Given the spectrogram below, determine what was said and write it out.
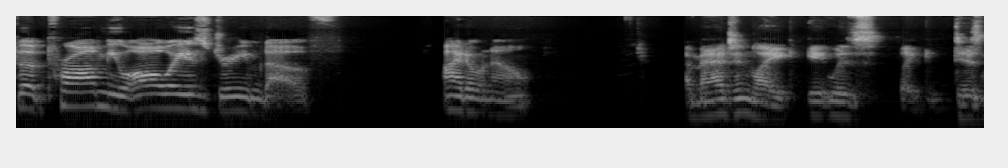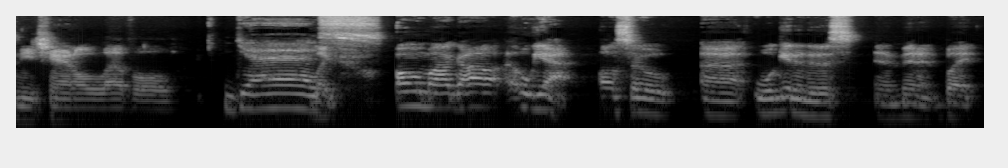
the prom you always dreamed of? I don't know. imagine like it was like Disney Channel level. Yes. Like, oh my god! Oh yeah. Also, uh, we'll get into this in a minute, but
